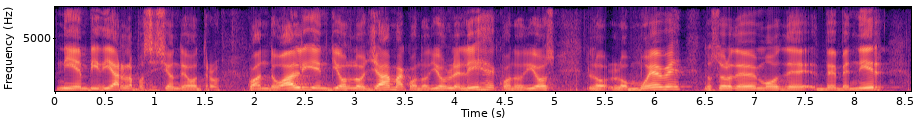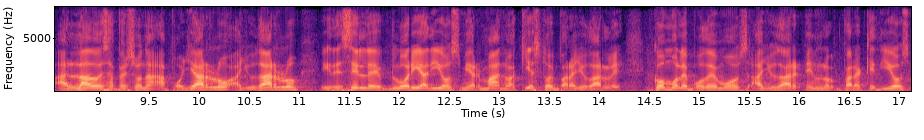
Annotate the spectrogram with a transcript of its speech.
ni envidiar la posición de otro. Cuando alguien Dios lo llama, cuando Dios lo elige, cuando Dios lo, mueve, nosotros debemos de, venir al lado de esa persona, apoyarlo, ayudarlo y decirle, gloria a Dios mi hermano, aquí estoy para ayudarle. ¿Cómo le podemos ayudar para que Dios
